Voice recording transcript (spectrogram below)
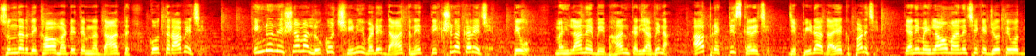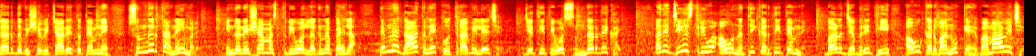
સુંદર દેખાવા માટે તેમના દાંત કોતરાવે છે. ઇન્ડોનેશિયામાં લોકો છીણી વડે દાંતને તીક્ષ્ણ કરે છે. તેઓ મહિલાને બેભાન કર્યા વિના આ પ્રેક્ટિસ કરે છે, જે પીડાદાયક પણ છે. ત્યાંની મહિલાઓ માને છે કે જો તેઓ દર્દ વિશે વિચારે તો તેમને સુંદરતા નહીં મળે. ઇન્ડોનેશિયામાં સ્ત્રીઓ લગ્ન પહેલા તેમના દાંતને કોતરાવી લે છે, જેથી તેઓ સુંદર દેખાય. અને જે સ્ત્રીઓ આવું નથી કરતી તેમને બળજબરીથી આવું કરવાનું કહેવામાં આવે છે.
